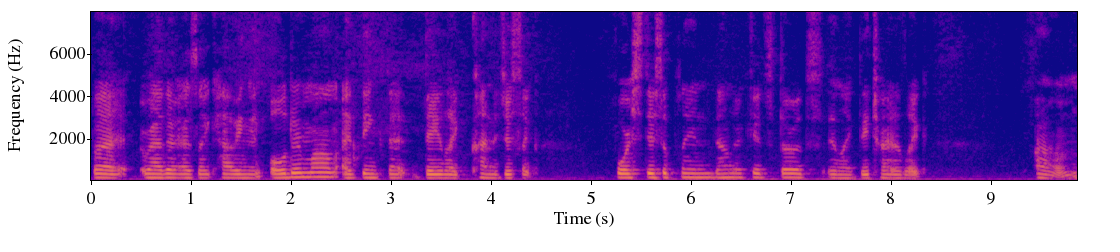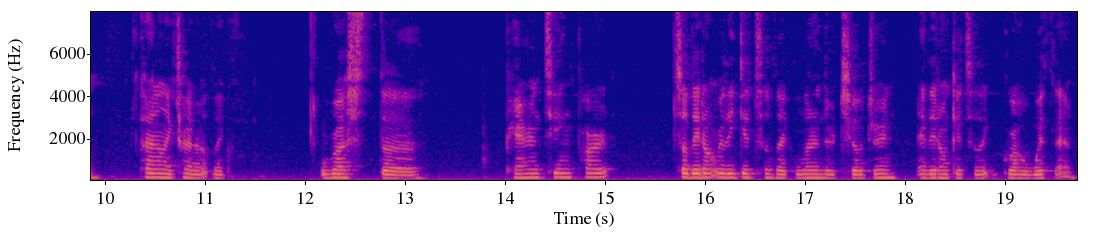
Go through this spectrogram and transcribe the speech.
But rather as like having an older mom, I think that they like kind of just like force discipline down their kids' throats and like they try to like um kind of like try to like rush the parenting part. So they don't really get to like learn their children and they don't get to like grow with them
